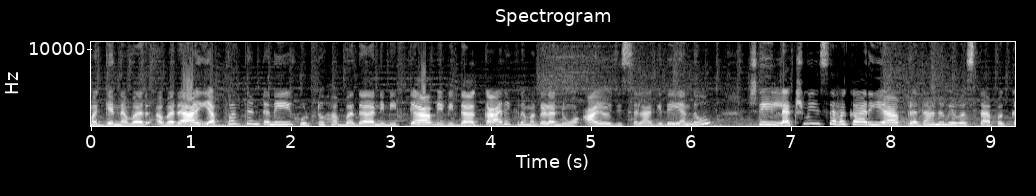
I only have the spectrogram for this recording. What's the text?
ಮಗ್ಗೆನವರ್ ಅವರ ಎಪ್ಪತ್ತೆಂಟನೇ ಹುಟ್ಟುಹಬ್ಬದ ನಿಮಿತ್ತ ವಿವಿಧ ಕಾರ್ಯಕ್ರಮಗಳನ್ನು ಆಯೋಜಿಸಲಾಗಿದೆ ಎಂದು ಶ್ರೀ ಲಕ್ಷ್ಮೀ ಸಹಕಾರಿಯ ಪ್ರಧಾನ ವ್ಯವಸ್ಥಾಪಕ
